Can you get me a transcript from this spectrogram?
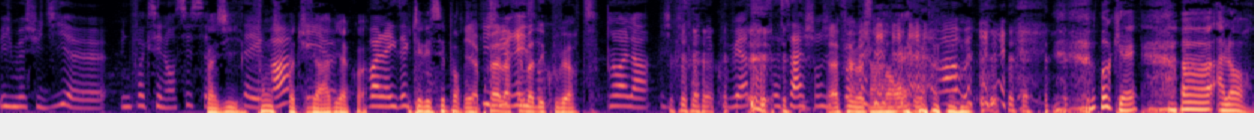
Mais je me suis dit, euh, une fois que c'est lancé, ça, Vas-y, ça fonce, ira. quoi, tu Et, verras euh, bien, quoi. Voilà, Tu t'es exactement. laissé porter. Et puis après, elle a j'ai fait ma découverte. Voilà, j'ai fait sa découverte, ça, ça a changé. Elle a fait ma Saint-Valentin. Grave. Ok. Euh, alors,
